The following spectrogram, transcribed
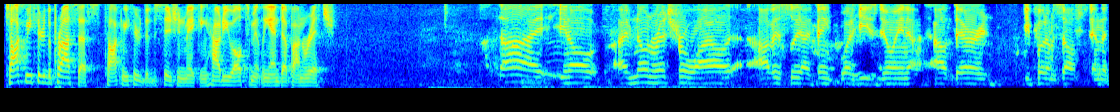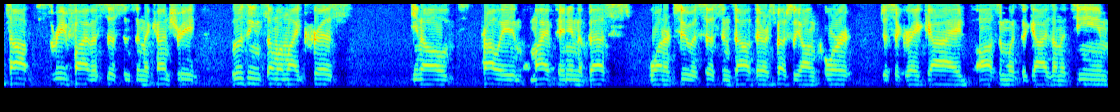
Talk me through the process. Talk me through the decision making. How do you ultimately end up on Rich? Uh, you know, I've known Rich for a while. Obviously, I think what he's doing out there, he put himself in the top three, five assistants in the country. Losing someone like Kris, you know, probably, in my opinion, the best one or two assistants out there, especially on court. Just a great guy, awesome with the guys on the team.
